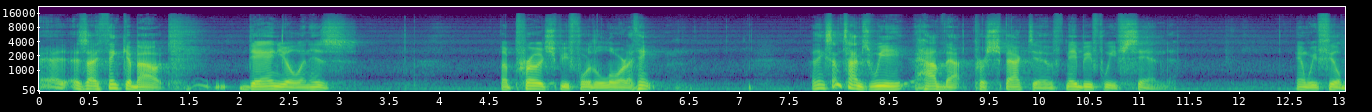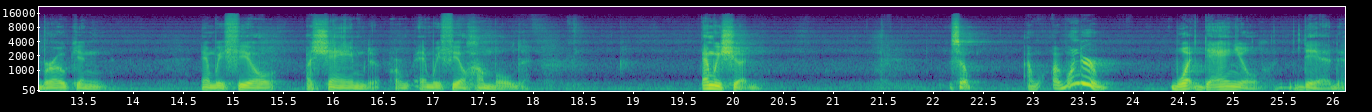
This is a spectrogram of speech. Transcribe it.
As I think about Daniel and his approach before the Lord, I think, I think sometimes we have that perspective, maybe if we've sinned and we feel broken and we feel ashamed or, and we feel humbled. And we should. So I, I wonder what Daniel did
